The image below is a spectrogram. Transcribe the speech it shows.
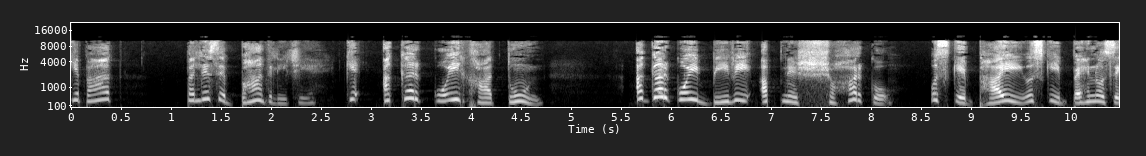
یہ بات پلے سے باندھ لیجیے کہ اگر کوئی خاتون، اگر کوئی بیوی اپنے شوہر کو اس کے بھائی، اس کی بہنوں سے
